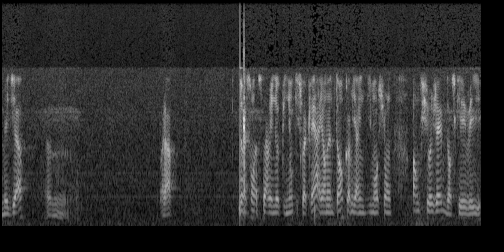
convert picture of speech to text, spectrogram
média. voilà. De façon à se faire une opinion qui soit claire, et en même temps, comme il y a une dimension anxiogène dans ce qui est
